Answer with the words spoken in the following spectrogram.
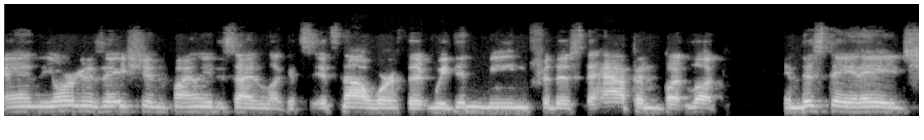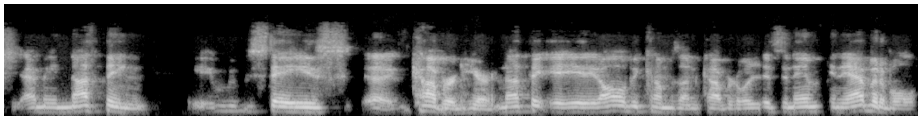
and the organization finally decided look it's it's not worth it. We didn't mean for this to happen but look in this day and age i mean nothing stays uh, covered here. Nothing it, it, all becomes uncovered it's an inevitable.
